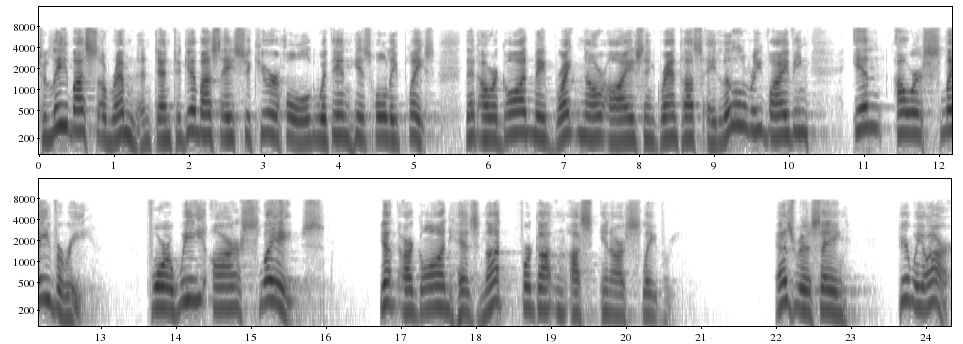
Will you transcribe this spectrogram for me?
to leave us a remnant and to give us a secure hold within his holy place that our God may brighten our eyes and grant us a little reviving in our slavery. For we are slaves. Yet our God has not forgotten us in our slavery. Ezra is saying, Here we are.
